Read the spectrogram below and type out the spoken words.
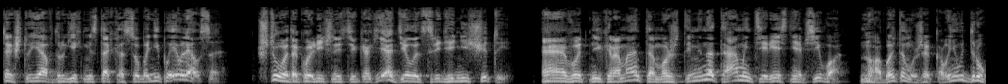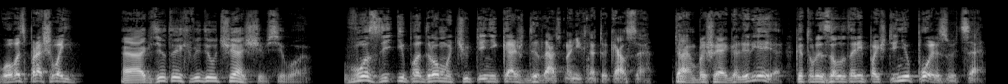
так что я в других местах особо не появлялся. Что такой личности, как я, делать среди нищеты? А вот некроманта, может, именно там интереснее всего. Но об этом уже кого-нибудь другого спрашивай. А где ты их видел чаще всего? Возле ипподрома чуть ли не каждый раз на них натыкался. Там большая галерея, которой золотари почти не пользуются.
